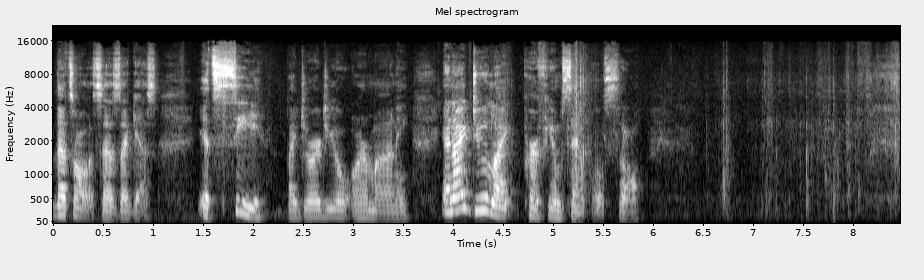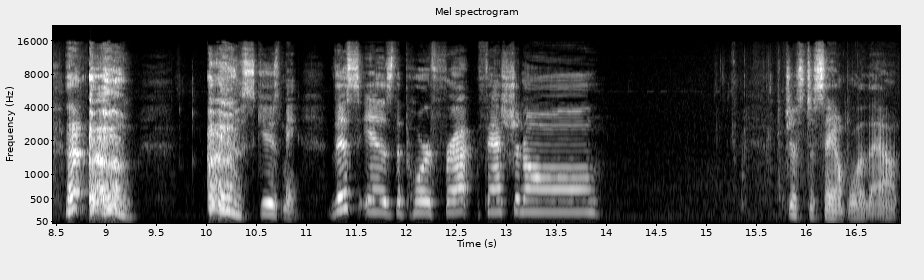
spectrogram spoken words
That's all it says, I guess. It's Sì by Giorgio Armani. And I do like perfume samples, so. Excuse me. This is the Poor Professional. Just a sample of that.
